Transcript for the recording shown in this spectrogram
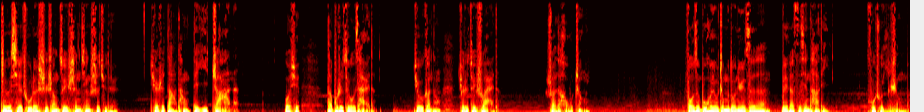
这个写出了史上最深情诗句的人，却是大唐第一渣男。或许，他不是最有才的，就有可能却是最帅的，帅的毫无争议。否则不会有这么多女子为他死心塌地。付出一生吧。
